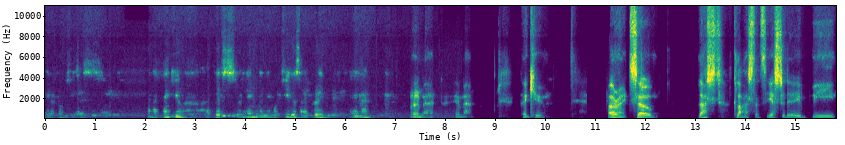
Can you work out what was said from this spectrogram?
hear, Lord Jesus. And I thank you. I bless your name in the name of Jesus. I pray. Amen. Amen. Amen. Thank you. All right. So last class, that's yesterday, we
